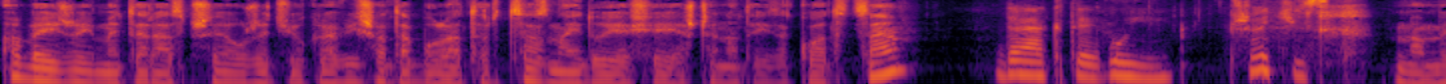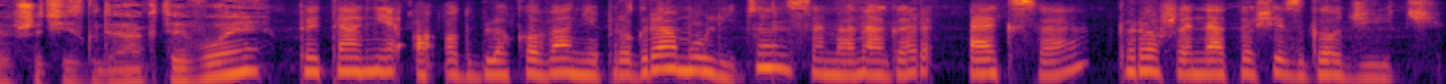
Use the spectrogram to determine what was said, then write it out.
Obejrzyjmy teraz przy użyciu klawisza tabulator, co znajduje się jeszcze na tej zakładce. Deaktywuj. Przycisk. Mamy przycisk deaktywuj. Pytanie o odblokowanie programu License Manager EXE. Proszę na to się zgodzić.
